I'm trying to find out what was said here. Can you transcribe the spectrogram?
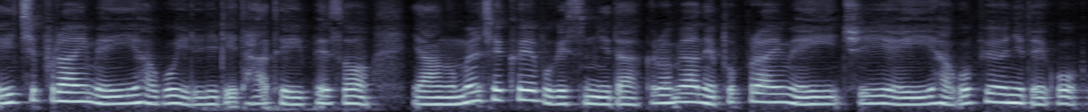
h'a 하고 일일이 다 대입해서 양음을 체크해 보겠습니다. 그러면 f'a, ga 하고 표현이 되고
